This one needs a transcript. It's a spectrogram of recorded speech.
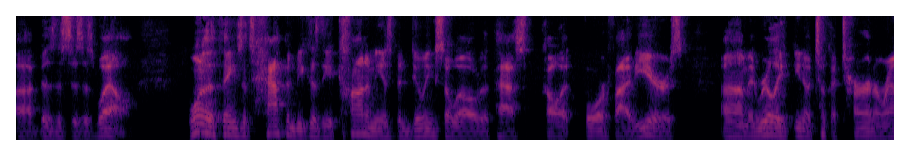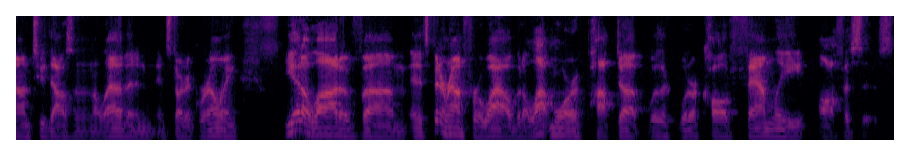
uh, businesses as well. One of the things that's happened because the economy has been doing so well over the past call it four or five years um, and really you know took a turn around 2011 and, and started growing you had a lot of um, and it's been around for a while but a lot more have popped up with what are called family offices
